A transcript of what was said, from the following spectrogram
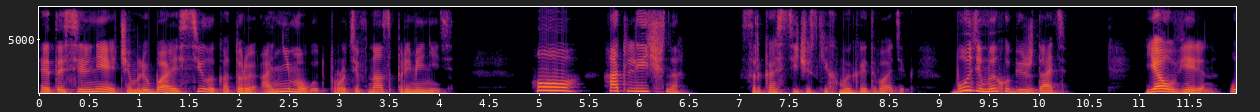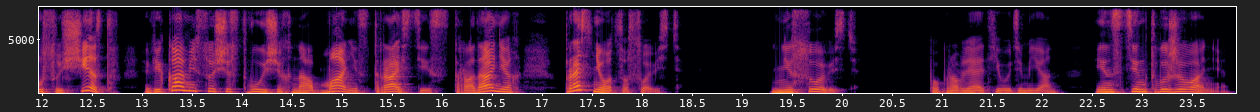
Это сильнее, чем любая сила, которую они могут против нас применить. «О, отлично!» – саркастически хмыкает Вадик. «Будем их убеждать. Я уверен, у существ, веками существующих на обмане, страсти и страданиях, проснется совесть». «Не совесть», – поправляет его Демьян, – «инстинкт выживания.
